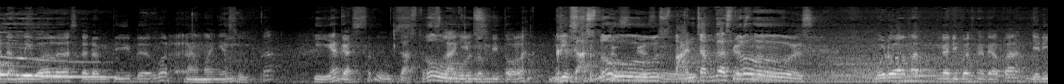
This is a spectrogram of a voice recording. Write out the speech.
kadang dibalas kadang tidak. Wah, namanya suka Iya. gas terus. Gas terus. lagi belum ditolak. Iya, gas terus. Tancap gas terus. gue bodo amat nggak dibahas nanti apa. Jadi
